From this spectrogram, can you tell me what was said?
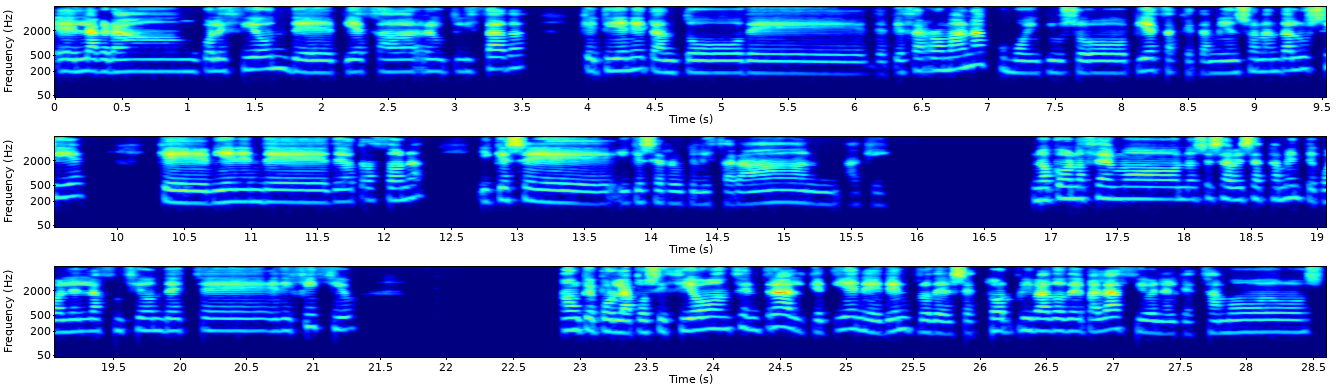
es la gran colección de piezas reutilizadas que tiene tanto de, piezas romanas como incluso piezas que también son andalusíes, que vienen de, de otras zonas y que, se, y que se reutilizarán aquí. No conocemos, no se sabe exactamente cuál es la función de este edificio, aunque por la posición central que tiene dentro del sector privado de Palacio en el que estamos,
